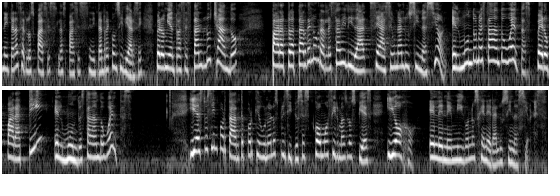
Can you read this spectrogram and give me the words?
necesitan hacer los pases, las pases, necesitan reconciliarse, pero mientras están luchando, para tratar de lograr la estabilidad se hace una alucinación. El mundo no está dando vueltas, pero para ti el mundo está dando vueltas. Y esto es importante porque uno de los principios es cómo afirmas los pies y ojo, el enemigo nos genera alucinaciones.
